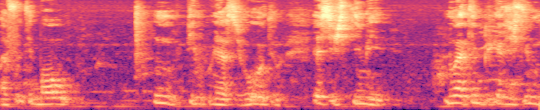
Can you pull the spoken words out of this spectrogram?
Mas futebol, um time conhece outro, esses times, não é time pequeno, esses times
